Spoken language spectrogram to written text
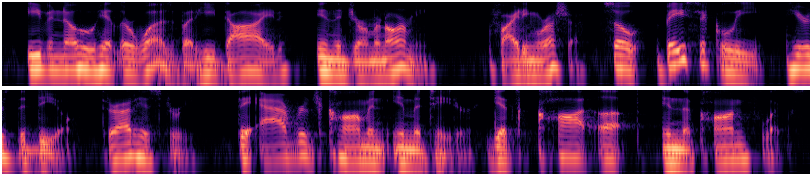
even know who Hitler was, but he died in the German army fighting Russia. So basically, here's the deal throughout history, the average common imitator gets caught up in the conflicts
